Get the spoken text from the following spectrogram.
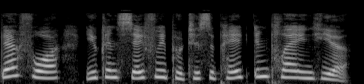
Therefore, you can safely participate in playing here.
